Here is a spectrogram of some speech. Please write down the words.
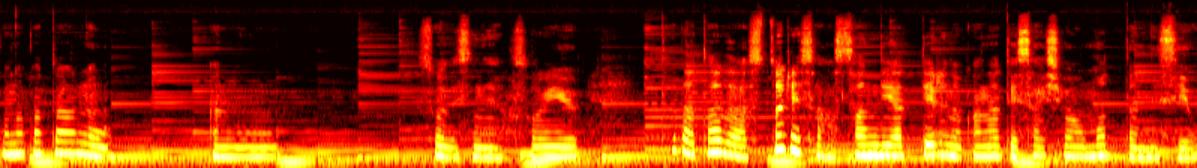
この方のあのそうですねそういうただただストレス発散でやってるのかなって最初は思ったんですよ。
